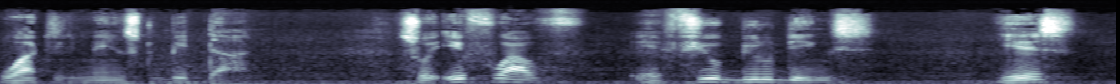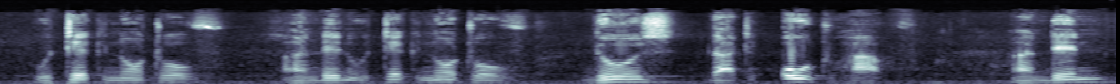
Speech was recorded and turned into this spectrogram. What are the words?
what it means to be done. So if we have a few buildings, yes, we take note of, and then we take note of those that ought to have, and then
